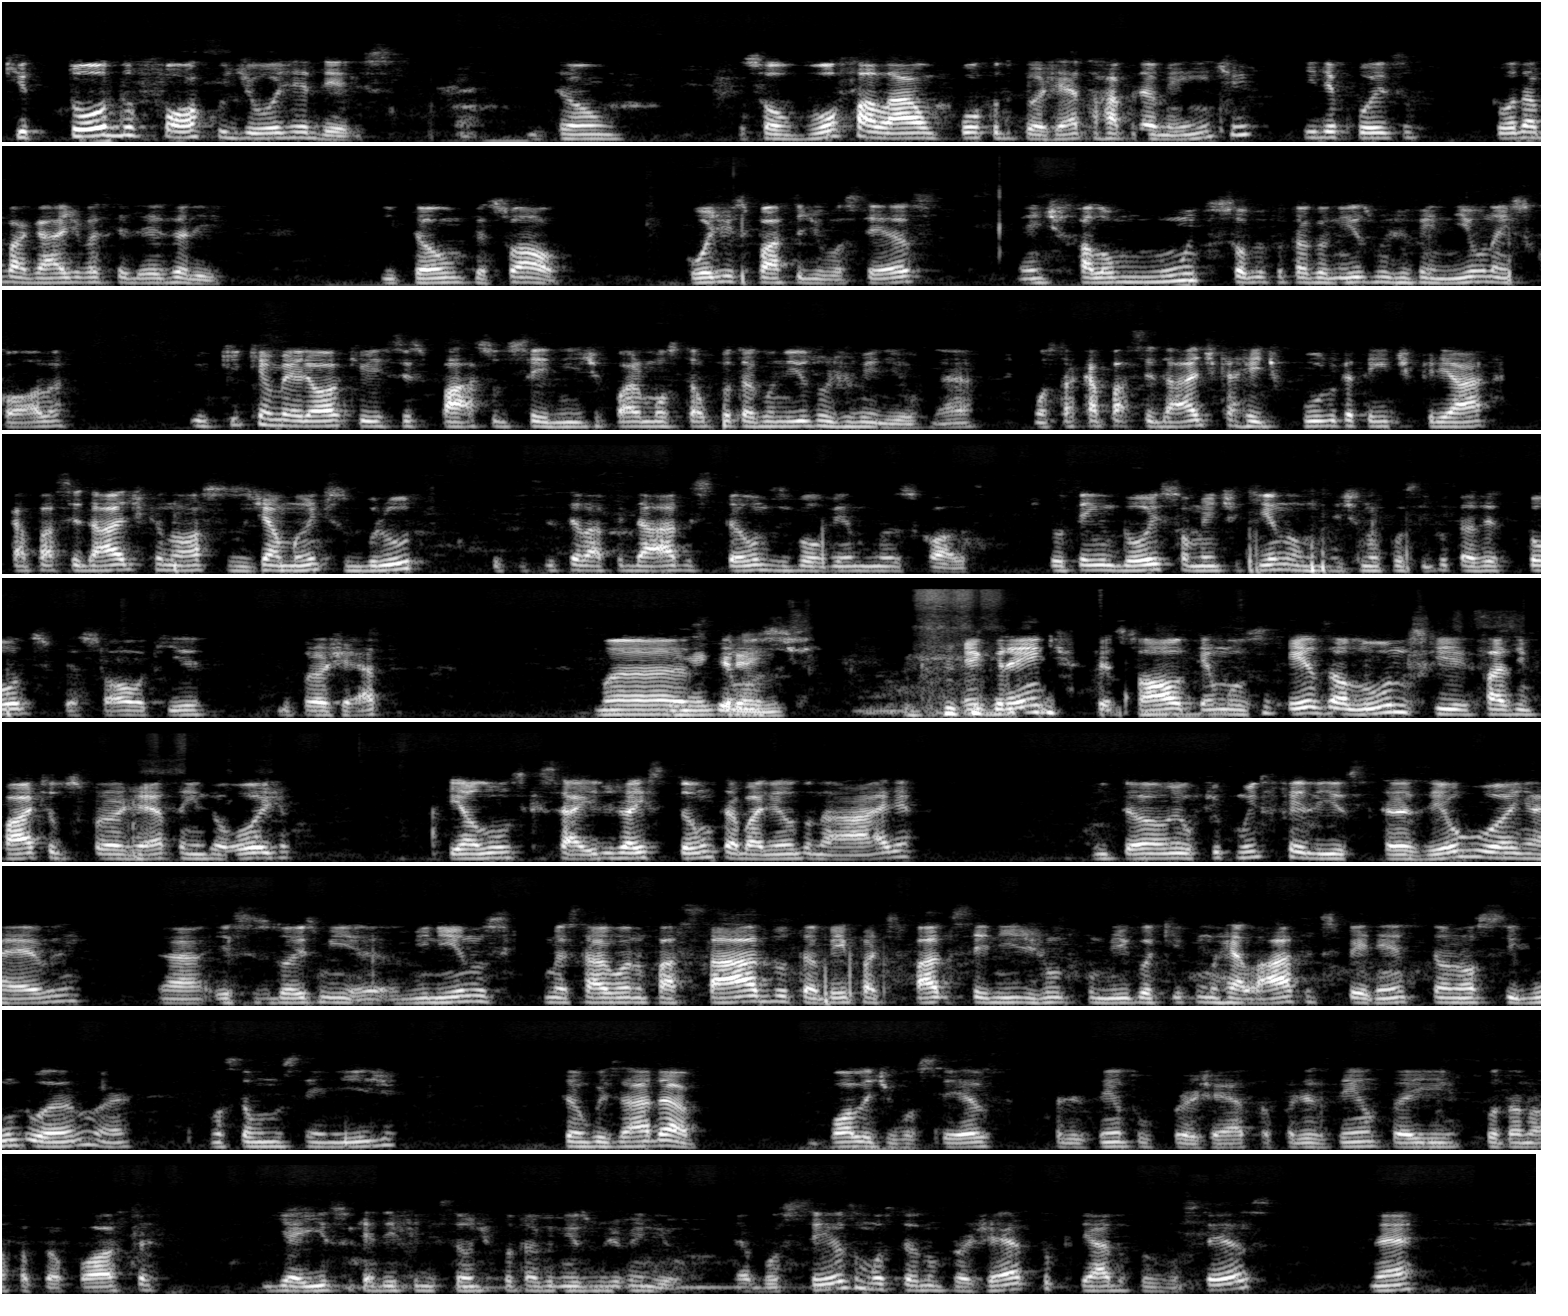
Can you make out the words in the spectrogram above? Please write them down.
que todo o foco de hoje é deles. Então, eu só vou falar um pouco do projeto rapidamente e depois toda a bagagem vai ser deles ali. Então, pessoal, hoje o espaço é de vocês. A gente falou muito sobre o protagonismo juvenil na escola, e o que, que é melhor que esse espaço do CENID para mostrar o protagonismo juvenil, né? Mostrar a capacidade que a rede pública tem de criar, capacidade que nossos diamantes brutos, que precisam ser lapidados, estão desenvolvendo nas escolas. Eu tenho dois somente aqui, não, a gente não conseguiu trazer todos o pessoal aqui do projeto. Mas é grande. é grande, pessoal. Temos ex-alunos que fazem parte dos projetos ainda hoje. Tem alunos que saíram já estão trabalhando na área então eu fico muito feliz de trazer o Juan e a Evelyn, tá? esses dois meninos que começaram ano passado, também participaram do CENID junto comigo aqui com um relato de experiência, então é o nosso segundo ano, né? Nós estamos no CENID. Então, gurizada, bola de vocês, apresento o projeto, apresento aí toda a nossa proposta, e é isso que é a definição de protagonismo juvenil. É vocês mostrando um projeto criado por vocês, né?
